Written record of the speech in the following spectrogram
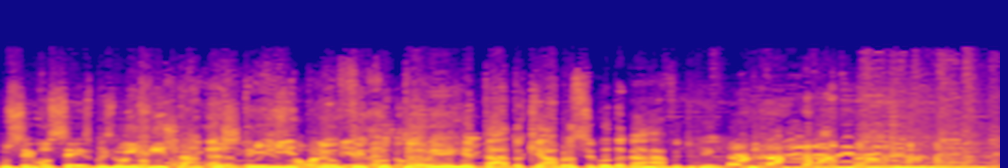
Não sei vocês, mas me irrita tanto isso na hora. Eu fico tão irritado que abro a segunda garrafa de vinho.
